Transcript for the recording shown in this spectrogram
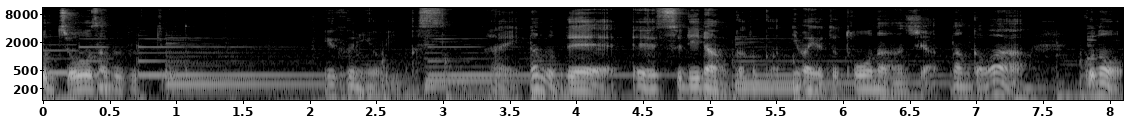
を上座部仏教というふうに呼びます、はい、なので、えー、スリランカとか今言うと東南アジアなんかはこの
